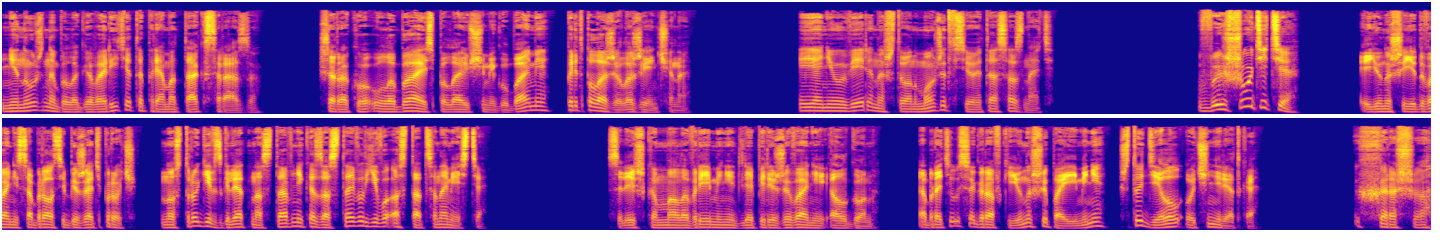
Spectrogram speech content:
не нужно было говорить это прямо так сразу», широко улыбаясь пылающими губами, предположила женщина. «Я не уверена, что он может все это осознать». «Вы шутите?» Юноша едва не собрался бежать прочь, но строгий взгляд наставника заставил его остаться на месте. «Слишком мало времени для переживаний, Алгон», обратился граф к юноше по имени, что делал очень редко. «Хорошо.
